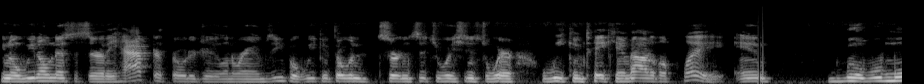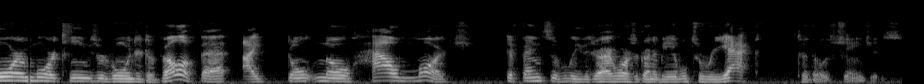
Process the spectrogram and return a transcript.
You know, we don't necessarily have to throw to Jalen Ramsey, but we can throw in certain situations to where we can take him out of the play. And more and more teams are going to develop that. I don't know how much defensively the Jaguars are going to be able to react to those changes.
